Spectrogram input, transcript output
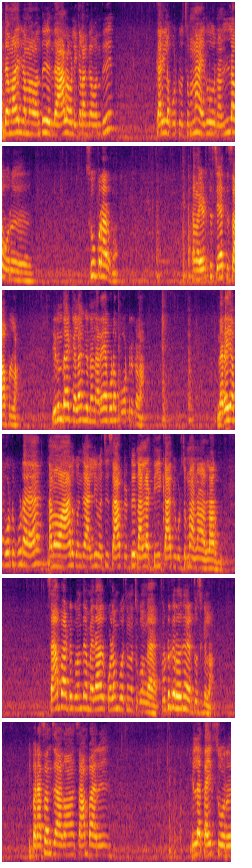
இந்த மாதிரி நம்ம வந்து இந்த ஆலவழி கிழங்கை வந்து கறியில் போட்டு வச்சோம்னா இது ஒரு நல்ல ஒரு சூப்பராக இருக்கும். நம்ம எடுத்து சேர்த்து சாப்பிட்லாம். இருந்தால் கிழங்கு இன்னும் நிறையா கூட போட்டிருக்கலாம். நிறையா போட்டு கூட நம்ம ஆள் கொஞ்சம் அள்ளி வச்சு சாப்பிட்டுட்டு நல்லா டீ காஃபி குடிச்சோம்னா இன்னும் நல்லாயிருக்கும் சாப்பாட்டுக்கு வந்து நம்ம ஏதாவது குழம்பு வச்சோம்னு வச்சுக்கோங்க. தொட்டுக்கிறதுக்கும் எடுத்து வச்சுக்கலாம். இப்போ ரசம் சாதம் சாம்பார் இல்லை தயிர் சோறு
